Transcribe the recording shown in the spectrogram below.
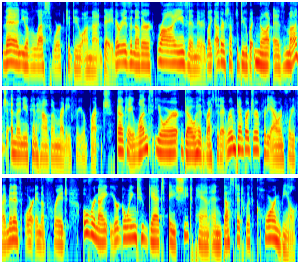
then you have less work to do on that day. There is another rise and there like other stuff to do, but not as much. And then you can have them ready for your brunch. Okay. Once your dough has rested at room temperature for the hour and 45 minutes or in the fridge overnight, you're going to get a sheet pan and dust it with cornmeal.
